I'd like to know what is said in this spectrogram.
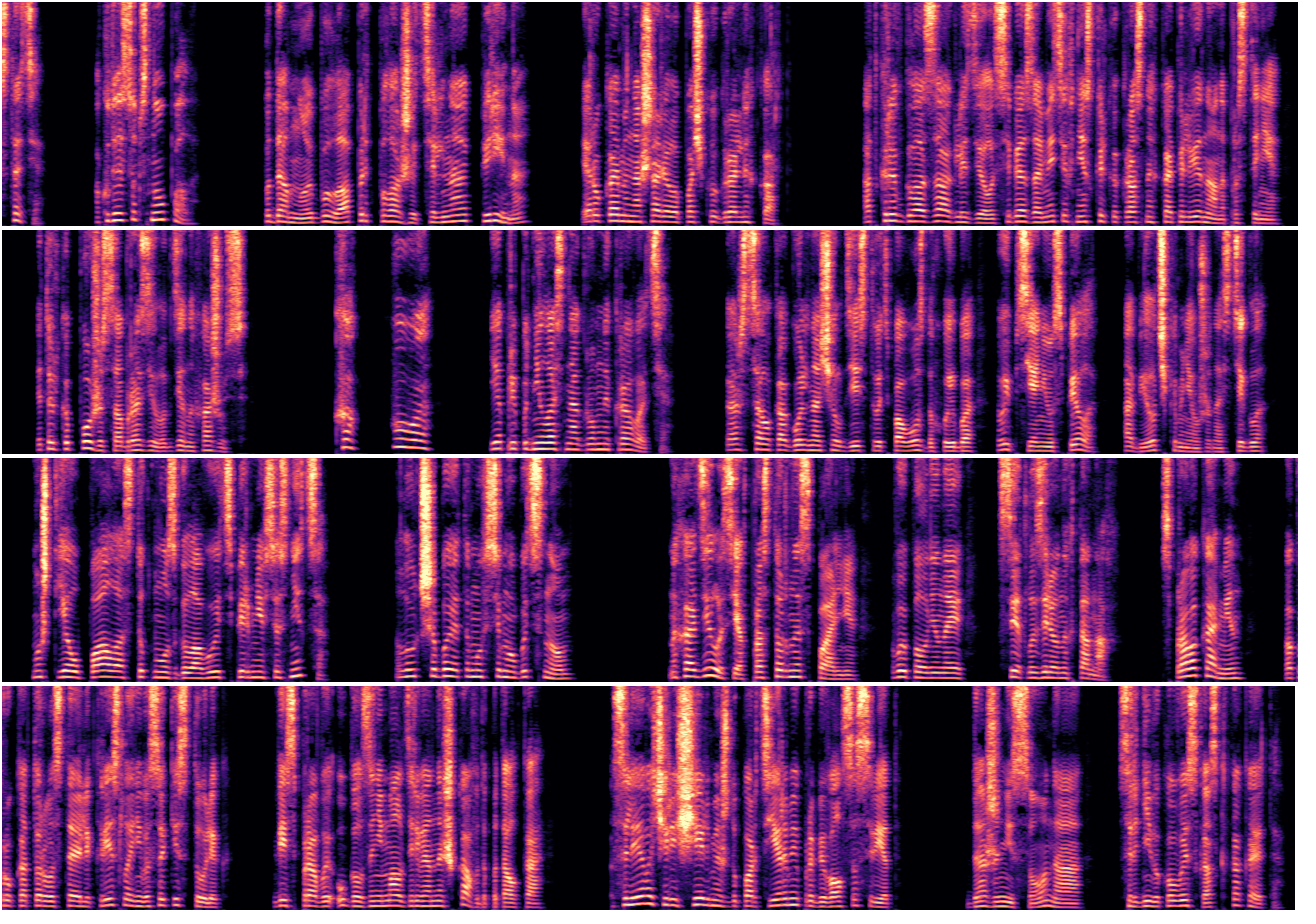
Кстати, а куда я, собственно, упала? подо мной была, предположительно, перина. Я руками нашарила пачку игральных карт. Открыв глаза, оглядела себя, заметив несколько красных капель вина на простыне. И только позже сообразила, где нахожусь. «Какого?» Я приподнялась на огромной кровати. Кажется, алкоголь начал действовать по воздуху, ибо выпить я не успела, а белочка меня уже настигла. Может, я упала, стукнулась головой, и теперь мне все снится? Лучше бы этому всему быть сном. Находилась я в просторной спальне, выполненной в светло-зеленых тонах. Справа камин, вокруг которого стояли кресла и невысокий столик. Весь правый угол занимал деревянный шкаф до потолка. Слева через щель между портьерами пробивался свет. Даже не сон, а средневековая сказка какая-то.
